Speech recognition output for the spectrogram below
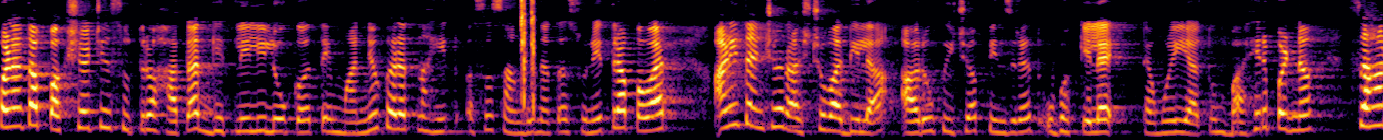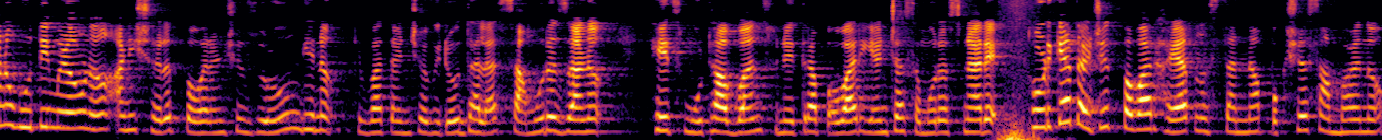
पण आता पक्षाची सूत्र हातात घेतलेली लोक ते मान्य करत नाहीत असं सांगून आता सुनेत्रा पवार आणि त्यांच्या राष्ट्रवादीला आरोपीच्या पिंजऱ्यात उभं केलंय. त्यामुळे यातून बाहेर पडणं सहानुभूती मिळवणं आणि शरद पवारांशी जुळवून घेणं किंवा त्यांच्या विरोधाला सामोरं जाणं हेच मोठं आव्हान सुनेत्रा पवार यांच्या समोर असणार आहे. थोडक्यात अजित पवार हयात नसताना पक्ष सांभाळणं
